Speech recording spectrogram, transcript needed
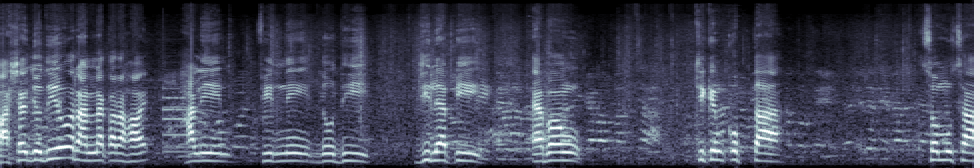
বাসায় যদিও রান্না করা হয়, হালিম, ফিরনি, দধি, জিলাপি এবং চিকেন কোপ্তা সমুসা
